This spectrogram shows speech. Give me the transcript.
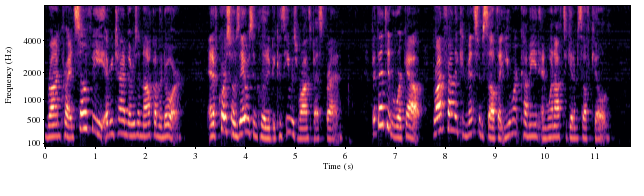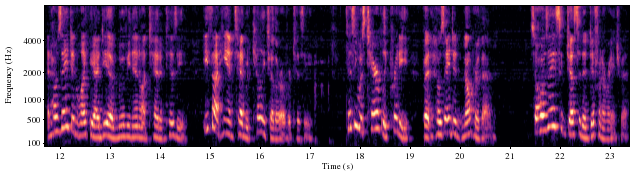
Ron cried Sophie every time there was a knock on the door. And of course Jose was included because he was Ron's best friend. But that didn't work out. Ron finally convinced himself that you weren't coming and went off to get himself killed. And Jose didn't like the idea of moving in on Ted and Tissy. He thought he and Ted would kill each other over Tissy. Tissy was terribly pretty, but Jose didn't know her then. So Jose suggested a different arrangement.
